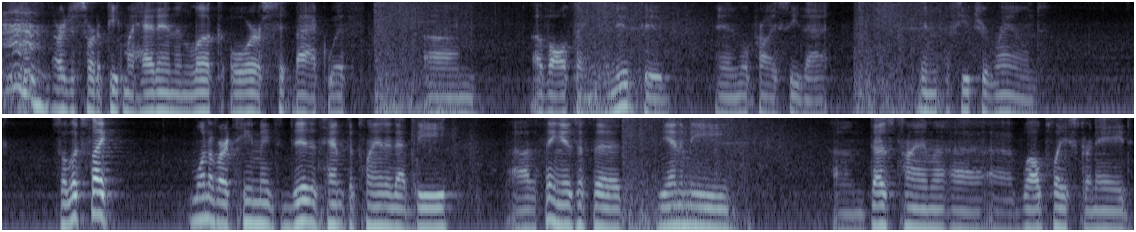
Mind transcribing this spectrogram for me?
or just sort of peek my head in and look, or sit back with, um, of all things, a noob tube, and we'll probably see that in a future round. So it looks like one of our teammates did attempt to plant it at B. Uh, the thing is, if the the enemy um, does time a, a well-placed grenade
